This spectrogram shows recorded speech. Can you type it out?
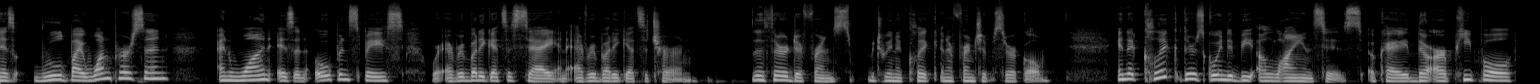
is ruled by one person, and one is an open space where everybody gets a say and everybody gets a turn. The third difference between a clique and a friendship circle in a clique, there's going to be alliances, okay? There are people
